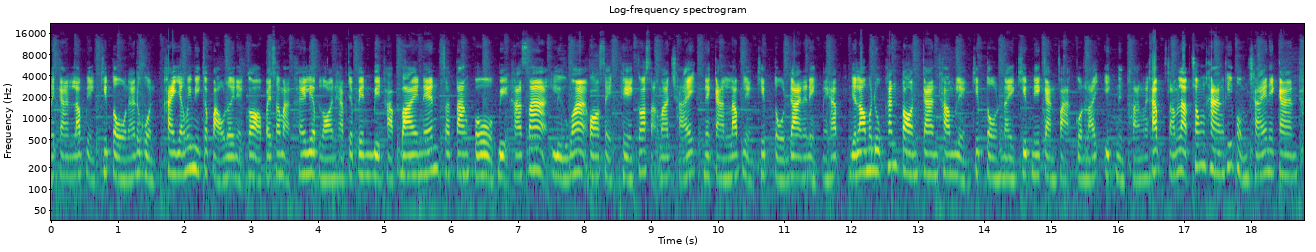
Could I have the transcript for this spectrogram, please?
ในการรับเหรียญคริปโตนะทุกคนใครยังไม่มีกระเป๋าเลยเนี่ยก็ไปสมัครให้เรียบร้อยนะครับจะเป็น b i t h u b Binance s t a n g p o b i t h a s a หรือว่า f o r s e t Pay ก็สามารถใช้ในการรับเหรียญคริปโตได้นั่นเองนะครับเดี๋ยวเรามาดูขั้นตอนการทำเหรียญคริปโตในคลิปนี้กันฝากกดไลค์อีกหนึ่งครั้งนะครับสำหรับช่องทางที่ผมใช้ในการท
